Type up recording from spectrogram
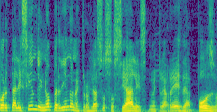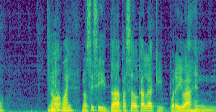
fortaleciendo y no perdiendo nuestros lazos sociales, nuestras redes de apoyo. ¿no? No sé si te ha pasado, Carla, que por ahí vas en,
